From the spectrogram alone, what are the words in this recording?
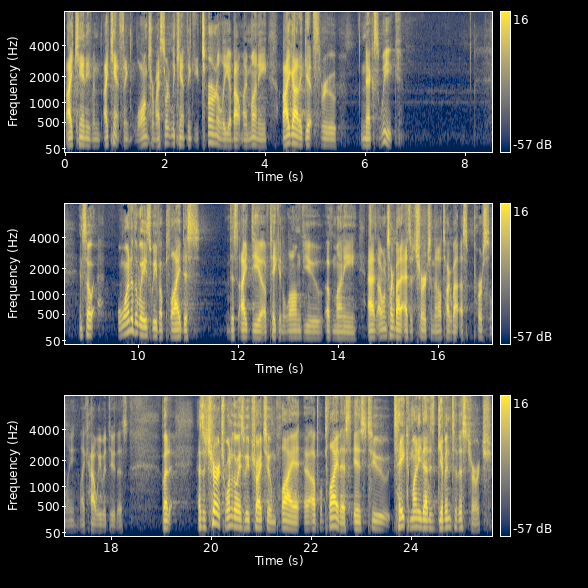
I can't even, I can't think long term. I certainly can't think eternally about my money. I got to get through next week. And so, one of the ways we've applied this, this idea of taking a long view of money, as, I want to talk about it as a church, and then I'll talk about us personally, like how we would do this. But as a church, one of the ways we've tried to imply it, uh, apply this is to take money that is given to this church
